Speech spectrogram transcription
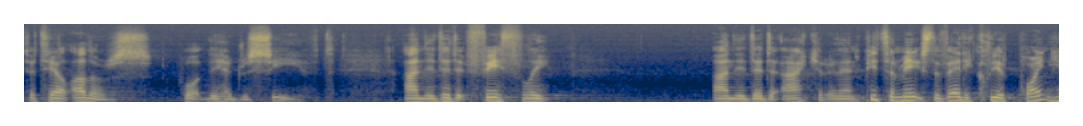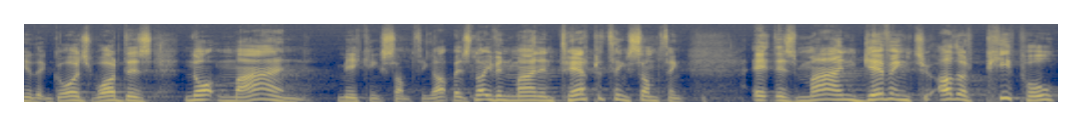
to tell others what they had received. And they did it faithfully and they did it accurately. And Peter makes the very clear point here that God's word is not man making something up, it's not even man interpreting something. It is man giving to other people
